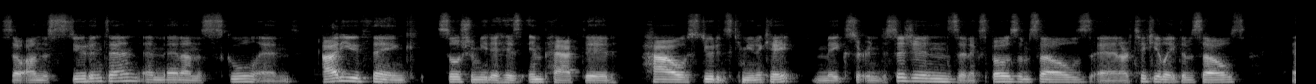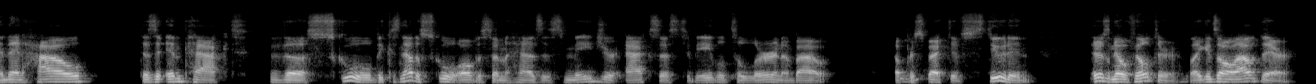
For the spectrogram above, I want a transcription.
so on the student end and then on the school end, how do you think social media has impacted how students communicate, make certain decisions, and expose themselves and articulate themselves? And then how does it impact the school? Because now the school all of a sudden has this major access to be able to learn about a mm-hmm. prospective student. There's no filter, like it's all out there.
